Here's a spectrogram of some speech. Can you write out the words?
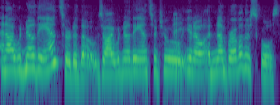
And I would know the answer to those. Or I would know the answer to, you know, a number of other schools.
